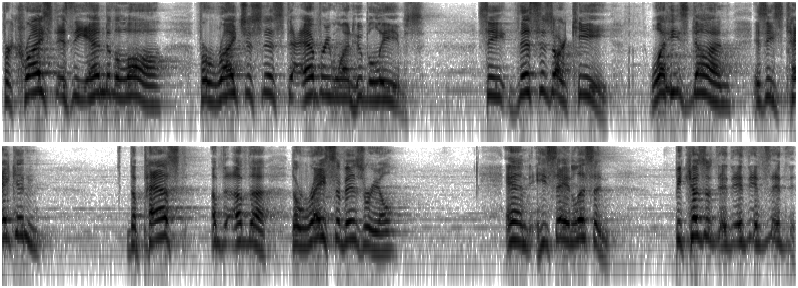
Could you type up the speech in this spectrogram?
For Christ is the end of the law for righteousness to everyone who believes. See, this is our key. What he's done is he's taken the past of the, of the, the race of Israel, and he's saying, listen, because of, it, it, it,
